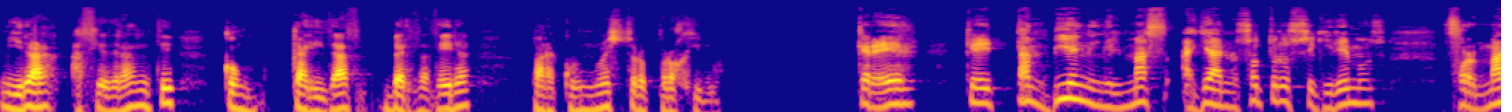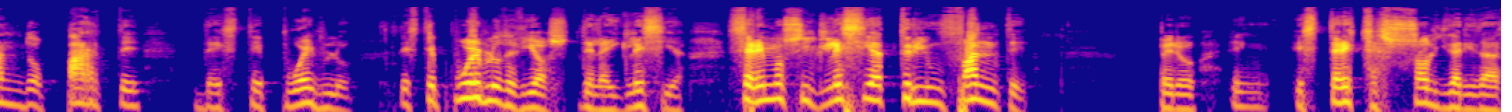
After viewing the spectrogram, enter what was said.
mirar hacia adelante con caridad verdadera para con nuestro prójimo. Creer que también en el más allá nosotros seguiremos formando parte de este pueblo, de este pueblo de Dios, de la Iglesia. Seremos Iglesia triunfante, pero en estrecha solidaridad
